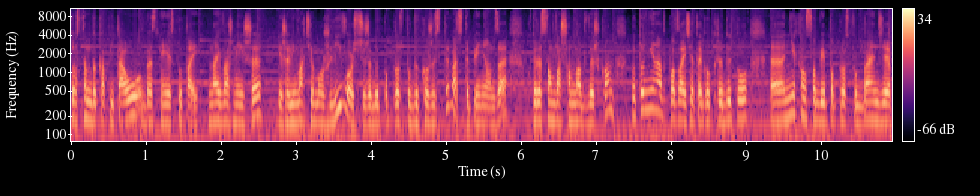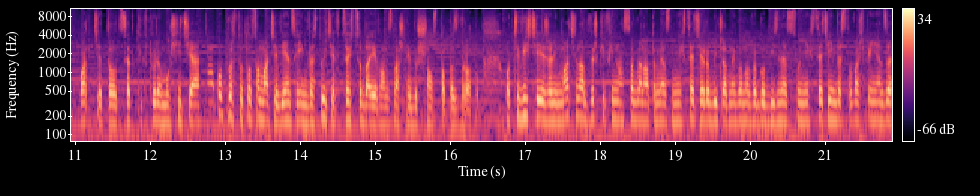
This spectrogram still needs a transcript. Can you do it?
dostęp do kapitału obecnie jest tutaj najważniejszy. Jeżeli macie możliwość, żeby po prostu wykorzystywać te pieniądze, które są waszą nadwyżką, no to nie nadpłacajcie tego kredytu, e, niech on sobie po prostu będzie, płaccie te odsetki, które musicie, a po prostu to, co macie więcej, inwestujcie w coś, co daje wam znacznie wyższą stopę zwrotu. Oczywiście, jeżeli macie nadwyżki finansowe, natomiast nie chcecie robić żadnego nowego biznesu, nie chcecie inwestować pieniędzy,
